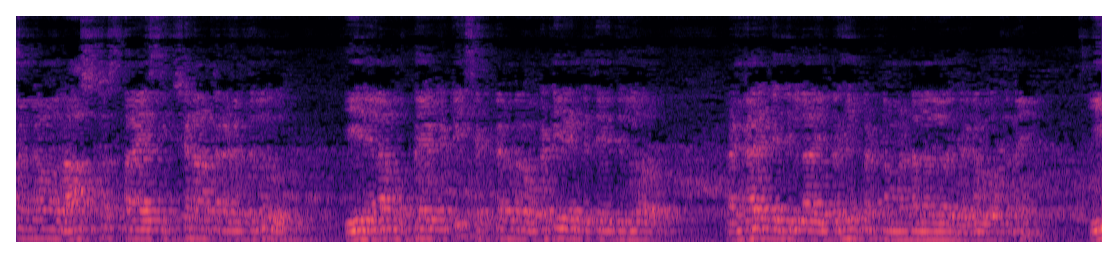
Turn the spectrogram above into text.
సంఘం రాష్ట్ర స్థాయి శిక్షణా తరగతులు ఈ నెల ముప్పై ఒకటి సెప్టెంబర్ ఒకటి రెండు తేదీల్లో రంగారెడ్డి జిల్లా ఇబ్రహీంపట్నం మండలంలో జరగబోతున్నాయి. ఈ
